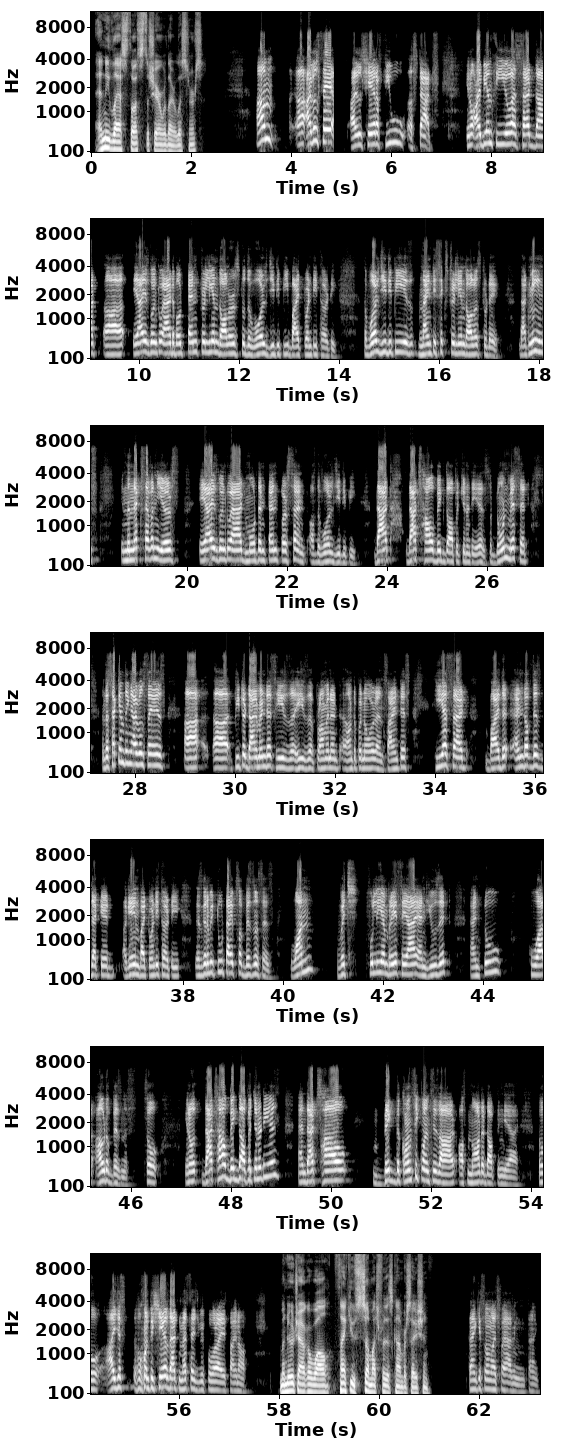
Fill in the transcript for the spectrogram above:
Any last thoughts to share with our listeners? um i will say i will share a few uh, stats you know ibm ceo has said that uh, ai is going to add about 10 trillion dollars to the world gdp by 2030 the world gdp is 96 trillion dollars today that means in the next 7 years ai is going to add more than 10% of the world gdp that that's how big the opportunity is. So don't miss it. And the second thing i will say is uh, uh, peter diamandis he's a, he's a prominent entrepreneur and scientist. He has said by the end of this decade again by 2030 there's going to be two types of businesses. One which fully embrace ai and use it and two who are out of business. So you know that's how big the opportunity is and that's how big the consequences are of not adopting AI. So I just want to share that message before I sign off. Manuj Aggarwal, thank you so much for this conversation. Thank you so much for having me. Thanks.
